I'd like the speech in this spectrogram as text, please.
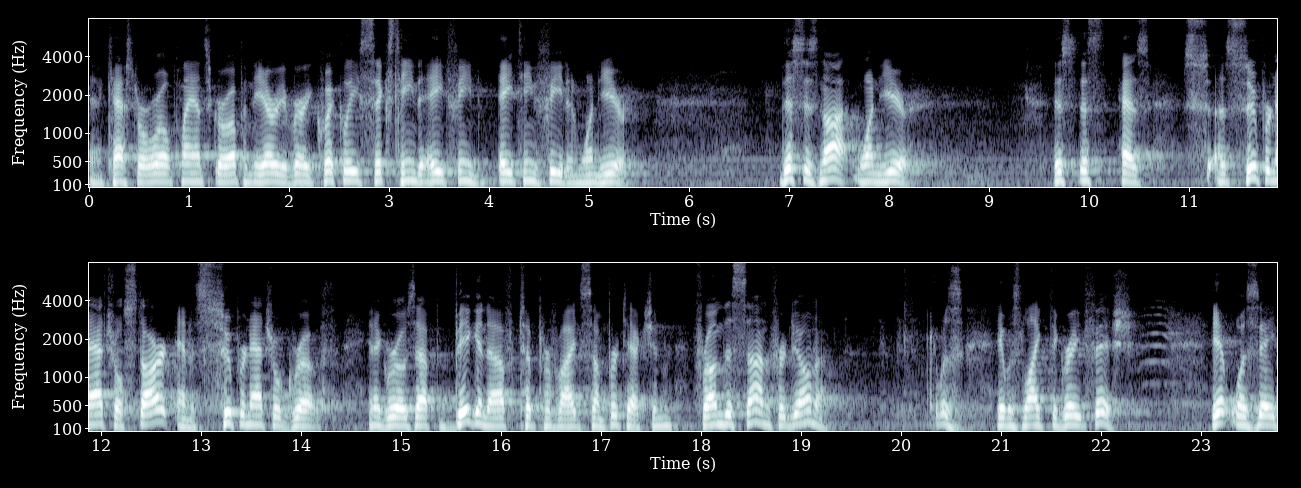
and castor oil plants grow up in the area very quickly, 16 to 18 feet in one year. This is not one year. This, this has a supernatural start and a supernatural growth. And it grows up big enough to provide some protection from the sun for Jonah. It was, it was like the great fish, it was a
